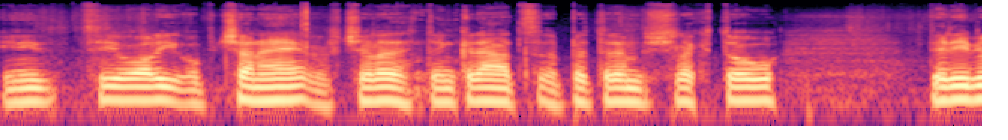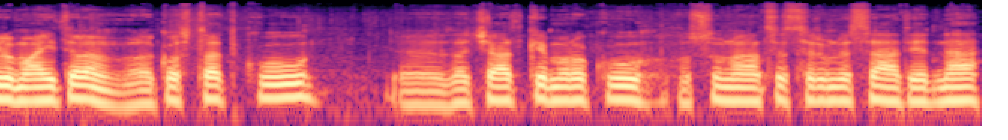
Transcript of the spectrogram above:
iniciovali občané v čele tenkrát s Petrem Šlechtou, který byl majitelem velkostatku Eh, začátkem roku 1871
